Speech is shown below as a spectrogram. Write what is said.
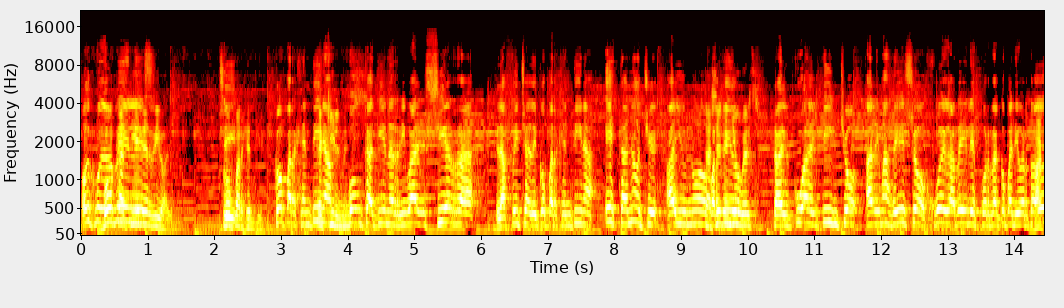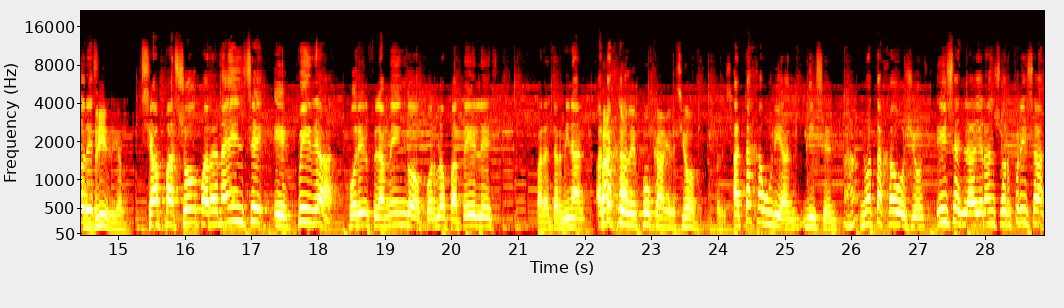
Hoy juega Boca Vélez. tiene rival. Sí. Copa Argentina. Copa Argentina. Boca tiene rival, cierra la fecha de Copa Argentina. Esta noche hay un nuevo Talleres partido. Newell's. Tal cual, Tincho. Además de eso, juega Vélez por la Copa Va a Libertadores. cumplir, digamos. Ya pasó Paranaense, espera por el Flamengo, por los papeles, para terminar. Pacto de poca agresión, parece. Ataja Burián, dicen, Ajá. no ataja Hoyos. Esa es la gran sorpresa.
